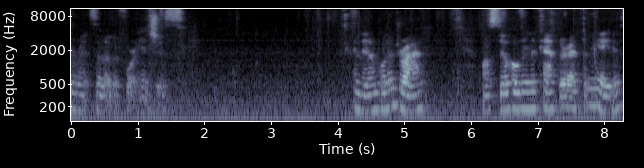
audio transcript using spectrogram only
rinse another four inches. And then I'm going to dry while still holding the catheter at the meatus.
